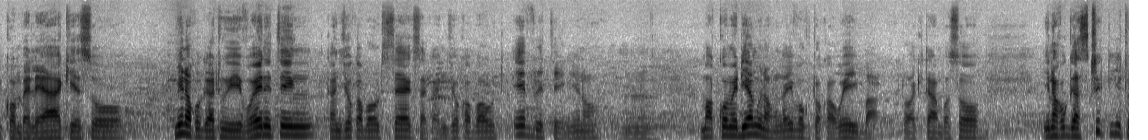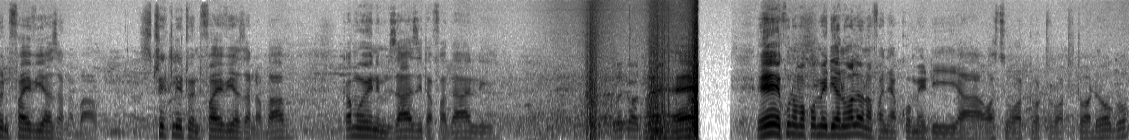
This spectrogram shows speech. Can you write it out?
iko mbele yake, so mi nakuga tu hivyo, anything I can joke about sex, I can joke about everything you know. Mm. Comedy yangu inakuga hivyo kutoka way back, kutoka kitambo, so inakuga strictly 25 years and above, strictly 25 years and above. Kama wewe ni mzazi, tafadhali eh, Eh, kuna makomedian wale wanafanya komedi ya watu- watu- watu- watoto wadogo.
